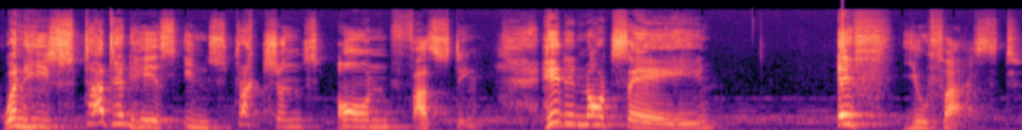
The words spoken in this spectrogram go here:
when he started his instructions on fasting, he did not say, if you fast.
